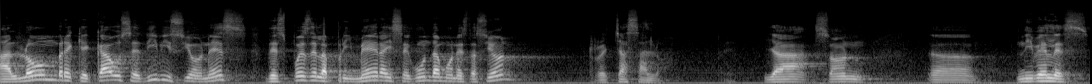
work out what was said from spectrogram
al hombre que cause divisiones después de la primera y segunda amonestación, recházalo. Ya son ah, niveles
